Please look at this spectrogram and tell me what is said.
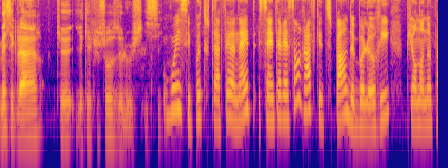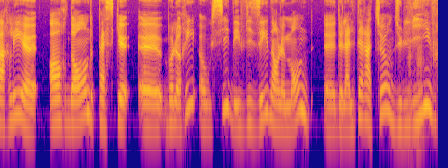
Mais c'est clair qu'il y a quelque chose de louche ici. Oui, c'est pas tout à fait honnête. C'est intéressant, Raph, que tu parles de Bolloré, puis on en a parlé euh, hors d'onde, parce que euh, Bolloré a aussi des visées dans le monde euh, de la littérature, du Mhm. livre,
